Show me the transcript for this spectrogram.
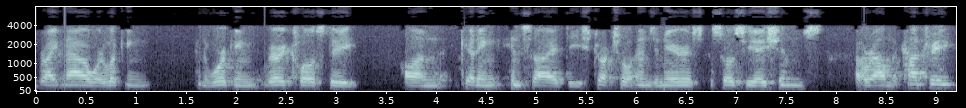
Right now we're looking and working very closely on getting inside the structural engineers associations around the country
